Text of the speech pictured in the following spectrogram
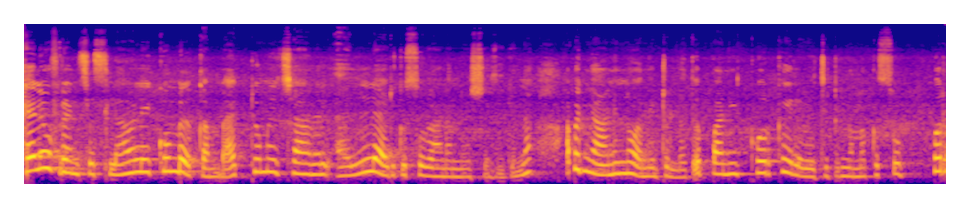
ഹലോ ഫ്രണ്ട്സ് അസ്സാം വലൈക്കും welcome back to my channel എല്ലാവർക്കും സുഖമാണെന്ന് വിശ്വസിക്കുന്നു. അപ്പം ഞാനിന്ന് വന്നിട്ടുള്ളത് പനിക്കൂർക്ക ഇല വെച്ചിട്ട് നമുക്ക് സൂപ്പർ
